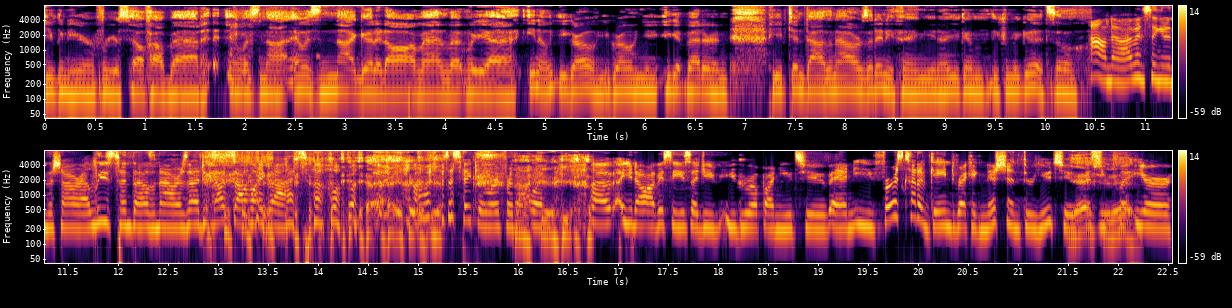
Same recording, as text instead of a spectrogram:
you can hear for yourself how bad it was not, it was not good at all, man. But we, uh, you know, you grow and you grow and you, you get better and you 10,000 hours at anything, you know, you can, you can be good. So I don't know. I've been singing in the shower at least 10,000 hours. I do not sound like that. So yeah, I'll have to take your word for that one. Uh, you know, obviously you said you, you grew up on YouTube and you first kind of gained recognition through YouTube because you put your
